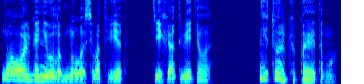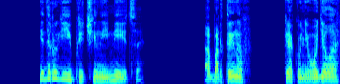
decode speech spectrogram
Но Ольга не улыбнулась в ответ, тихо ответила: Не только поэтому. И другие причины имеются. А Бартынов, как у него дела?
